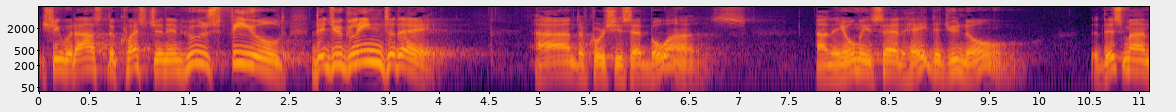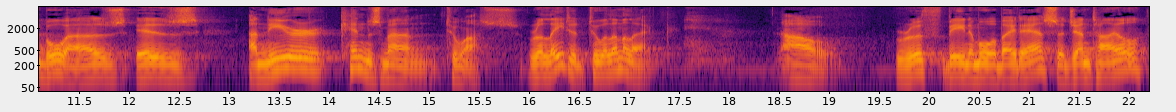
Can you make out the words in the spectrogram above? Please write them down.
she would ask the question, In whose field did you glean today? And of course, she said, Boaz. And Naomi said, Hey, did you know that this man Boaz is a near kinsman to us, related to Elimelech? Now, Ruth, being a Moabitess, a Gentile,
